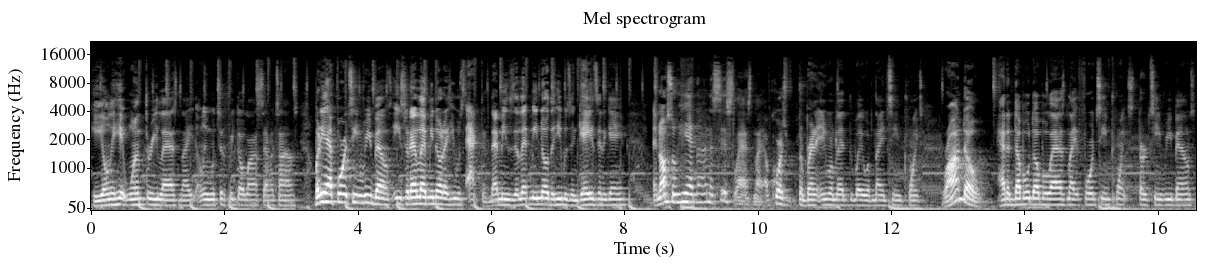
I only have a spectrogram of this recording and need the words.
He only hit one three last night. Only went to the free throw line seven times. But he had 14 rebounds so that let me know that he was active. That means it let me know that he was engaged in the game. And also, he had nine assists last night. Of course, Brandon Ingram led the way with 19 points. Rondo had a double double last night 14 points, 13 rebounds.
